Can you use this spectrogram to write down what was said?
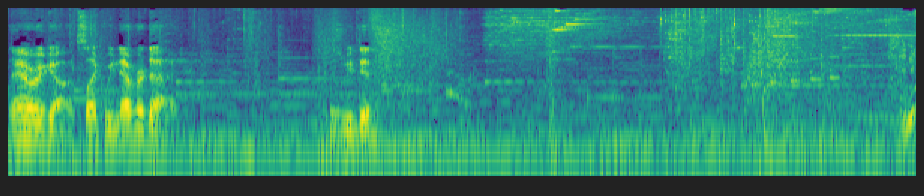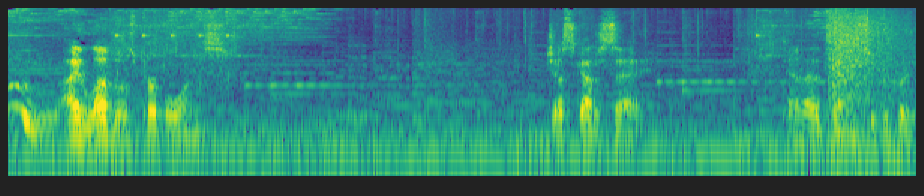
There we go. It's like we never died. Because we didn't. Ooh, I love those purple ones. Just gotta say. 10 out of 10, super pretty.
